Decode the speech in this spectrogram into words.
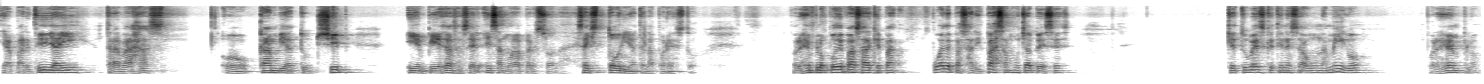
y a partir de ahí trabajas o cambia tu chip y empiezas a ser esa nueva persona. Esa historia te la por esto. Por ejemplo, puede pasar que puede pasar y pasa muchas veces que tú ves que tienes a un amigo, por ejemplo,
